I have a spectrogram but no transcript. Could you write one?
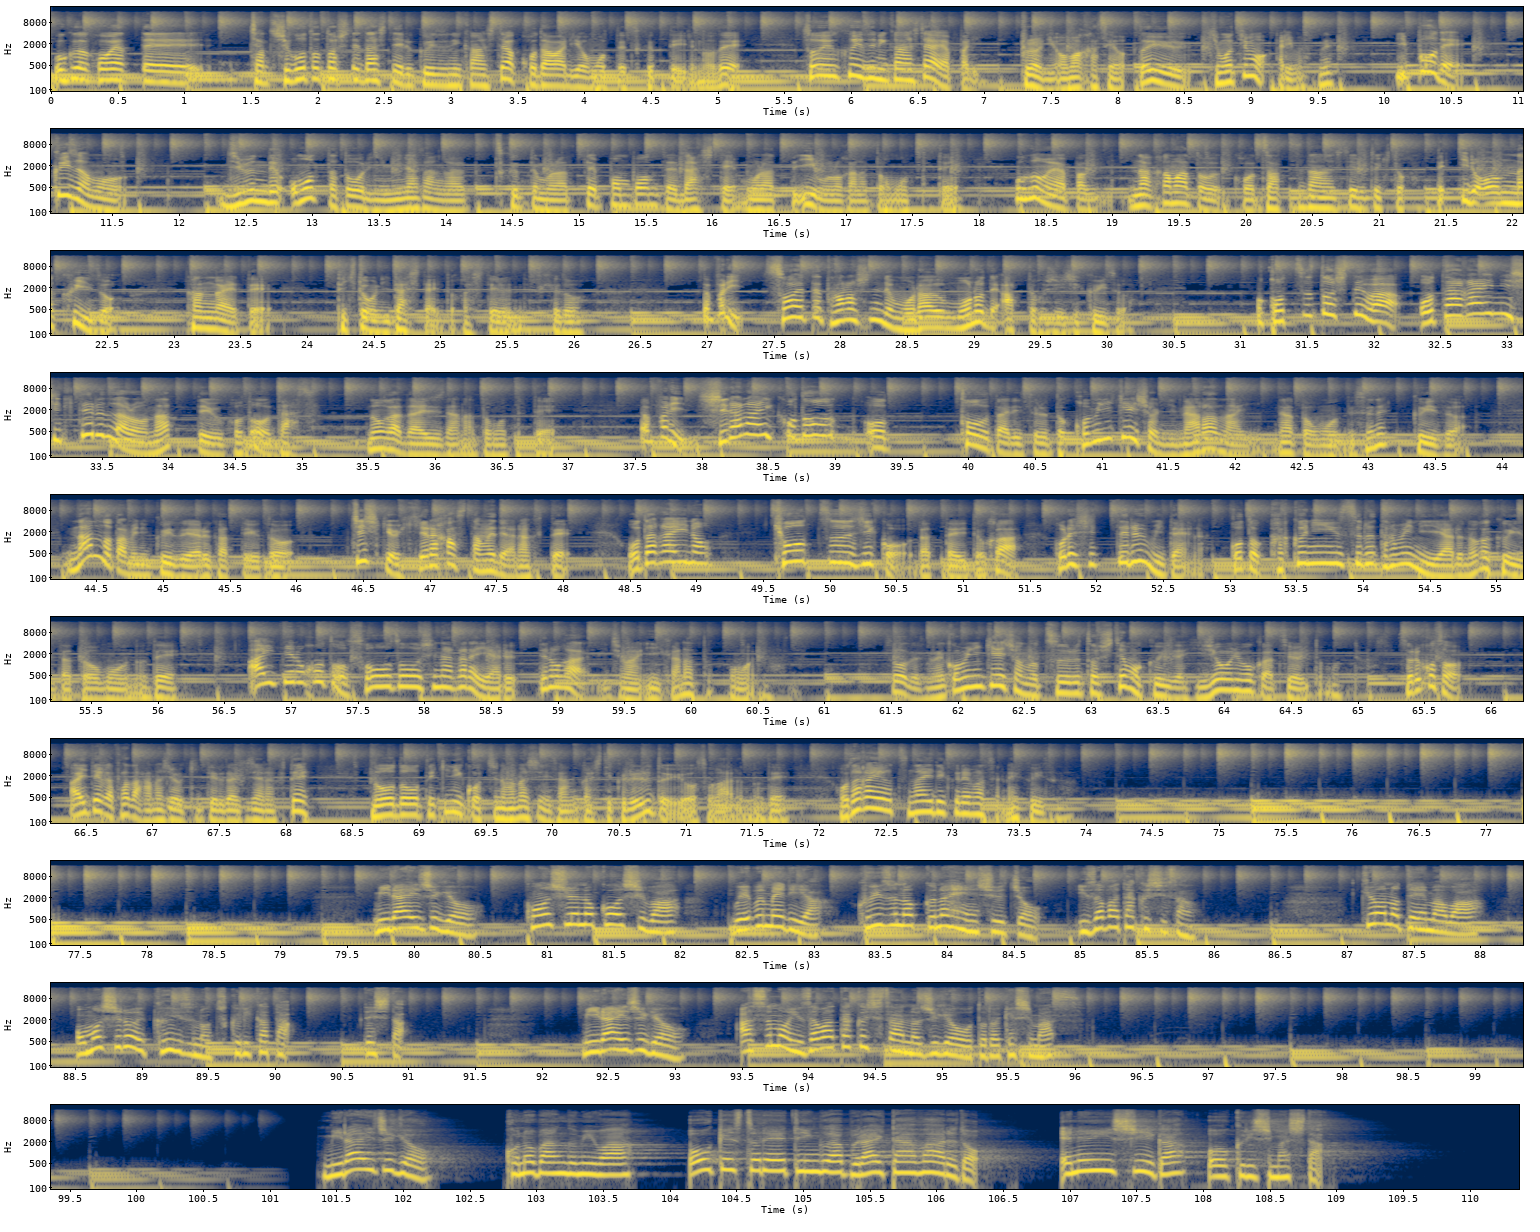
僕がこうやってちゃんと仕事として出しているクイズに関してはこだわりを持って作っているのでそういうクイズに関してはやっぱりプロにお任せをという気持ちもありますね。一方でクイズはもう自分で思った通りに皆さんが作ってもらってポンポンって出してもらっていいものかなと思ってて僕もやっぱ仲間とこう雑談してる時とかっていろんなクイズを考えて適当に出したりとかしてるんですけどやっぱりそうやって楽しんでもらうものであってほしいしクイズは。コツとしてはお互いに知ってるだろうなっていうことを出すのが大事だなと思っててやっぱり知らないことを問うたりするとコミュニケーションにならないなと思うんですよねクイズは。何のためにクイズをやるかっていうと知識をひけらかすためではなくてお互いの共通事項だったりとかこれ知ってるみたいなことを確認するためにやるのがクイズだと思うので相手のことを想像しながらやるってのが一番いいかなと思います。そうですね。コミュニケーションのツールとしてもクイズは非常に僕は強いと思ってます。それこそ相手がただ話を聞いてるだけじゃなくて能動的にこっちの話に参加してくれるという要素があるのでお互いをつないでくれますよねクイズが。未来授業。今週の講師はウェブメディアクイズノックの編集長伊沢拓司さん。今日のテーマは面白いクイズの作り方でした。未来授業。明日も湯沢拓司さんの授業をお届けします。未来授業。この番組はオーケストレーティング・ア・ブライター・ワールド NEC がお送りしました。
